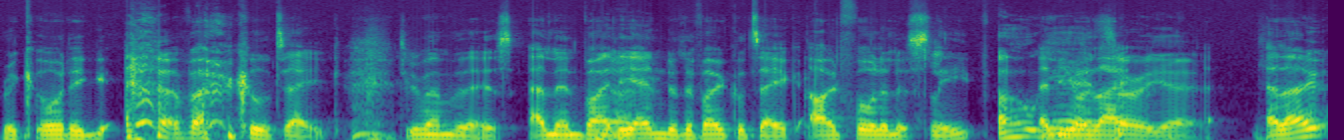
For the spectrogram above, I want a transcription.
recording a vocal take. Do you remember this? And then by the end of the vocal take, I'd fallen asleep. Oh, and you were like, yeah. hello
